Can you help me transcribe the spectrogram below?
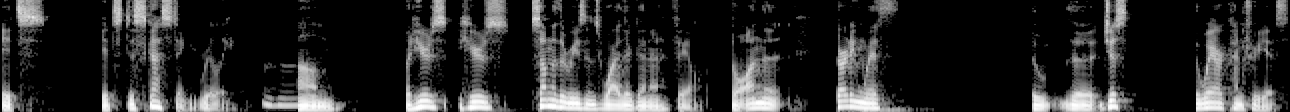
it's it's disgusting, really. Mhm. Um, but here's here's some of the reasons why they're gonna fail. So on the starting with the the just the way our country is,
